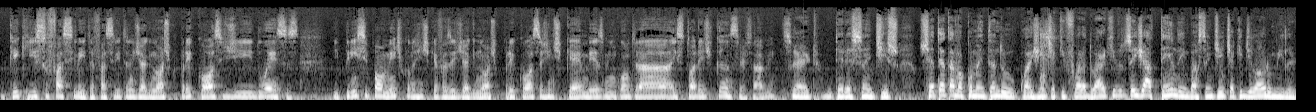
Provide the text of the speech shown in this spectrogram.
O que, que isso facilita? Facilita no diagnóstico precoce de doenças. E principalmente quando a gente quer fazer diagnóstico precoce, a gente quer mesmo encontrar a história de câncer, sabe? Certo, interessante isso. Você até estava comentando com a gente aqui fora do ar que vocês já atendem bastante gente aqui de Lauro Miller.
